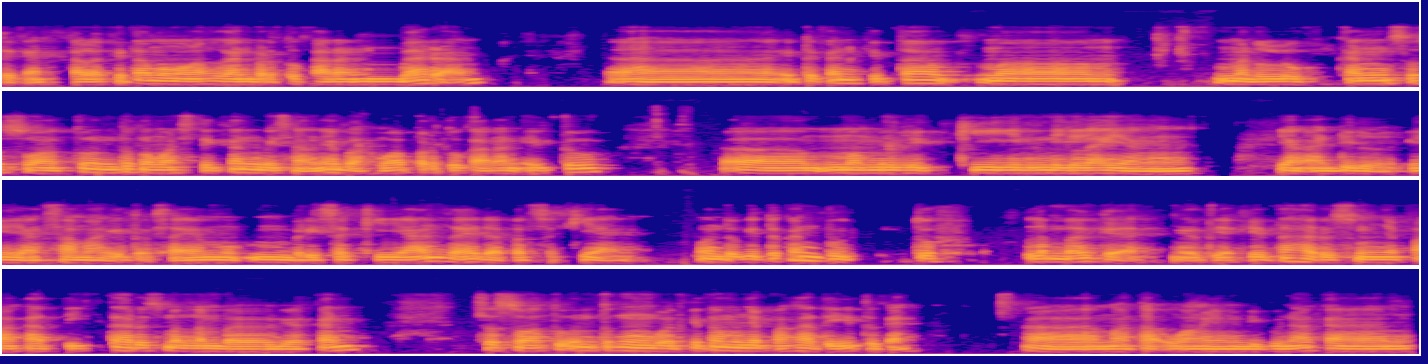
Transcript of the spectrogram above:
gitu kan. Kalau kita mau melakukan pertukaran barang, uh, itu kan kita memerlukan sesuatu untuk memastikan misalnya bahwa pertukaran itu uh, memiliki nilai yang yang adil, yang sama gitu. Saya memberi sekian, saya dapat sekian. Untuk itu kan but, butuh lembaga gitu ya. Kita harus menyepakati, kita harus melembagakan sesuatu untuk membuat kita menyepakati itu kan. Uh, mata uang yang digunakan,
